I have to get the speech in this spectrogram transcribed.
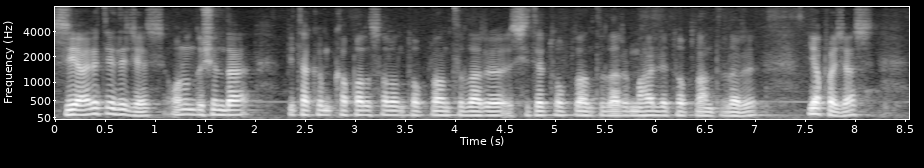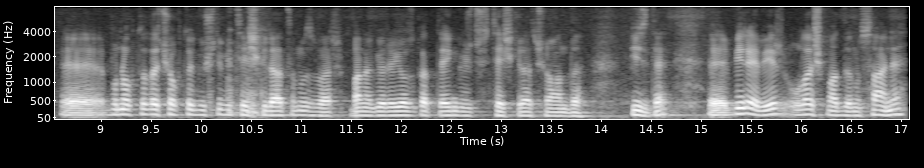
ziyaret edeceğiz. Onun dışında bir takım kapalı salon toplantıları, site toplantıları, mahalle toplantıları yapacağız. Ee, bu noktada çok da güçlü bir teşkilatımız var. Bana göre Yozgat'ta en güçlü teşkilat şu anda bizde. Ee, Birebir ulaşmadığımız hane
